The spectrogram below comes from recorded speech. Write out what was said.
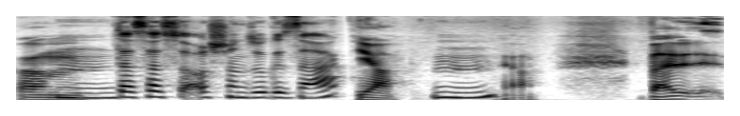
Ähm, mhm, das hast du auch schon so gesagt? Ja, mhm. ja. Weil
